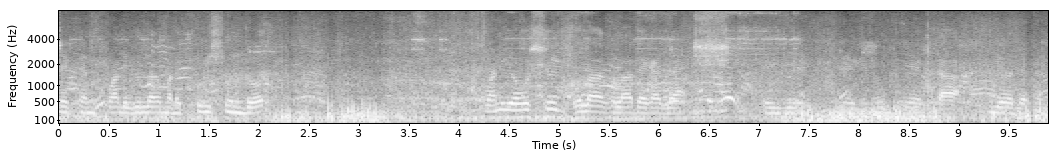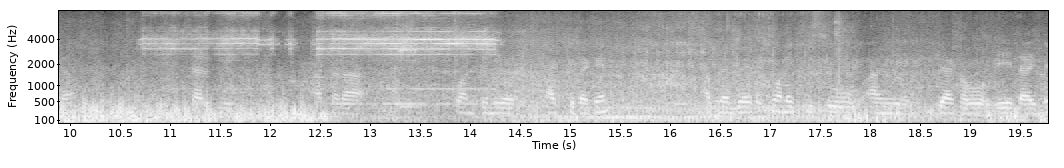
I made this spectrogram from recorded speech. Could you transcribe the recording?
দেখেন পানিগুলো মানে খুবই সুন্দর। পানি অবশ্যই ঘোলা ঘোলা দেখা যায়। এই যে একটা ইয়ে দেখা যায়। কি আপনারা কন্টিনিউ থাকতে থাকেন। আপনাদের অনেক কিছু আমি দেখাবো এই লাইভে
